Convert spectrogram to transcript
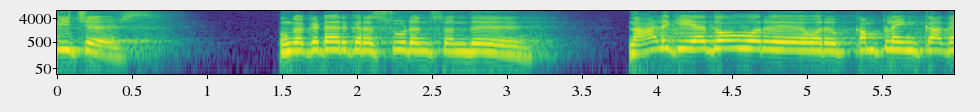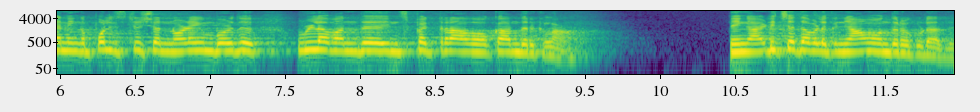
டீச்சர்ஸ் உங்ககிட்ட இருக்கிற ஸ்டூடெண்ட்ஸ் வந்து நாளைக்கு ஏதோ ஒரு ஒரு கம்ப்ளைண்ட்காக நீங்க போலீஸ் ஸ்டேஷன் நுழையும் பொழுது உள்ள வந்து இன்ஸ்பெக்டராக உட்காந்துருக்கலாம் நீங்க அடிச்சது அவளுக்கு ஞாபகம் வந்துடக்கூடாது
